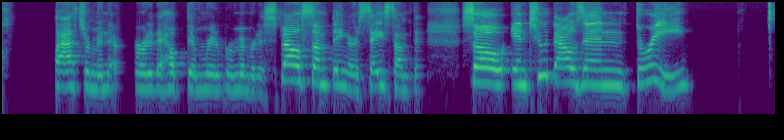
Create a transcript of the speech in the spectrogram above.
classroom in order to help them re- remember to spell something or say something. So in 2003,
